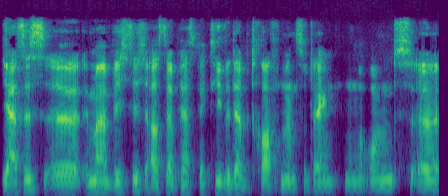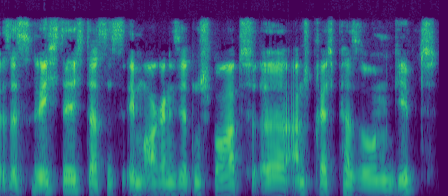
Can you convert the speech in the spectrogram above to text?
Ja, es ist äh, immer wichtig, aus der Perspektive der Betroffenen zu denken. Und äh, es ist richtig, dass es im organisierten Sport äh, Ansprechpersonen gibt.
